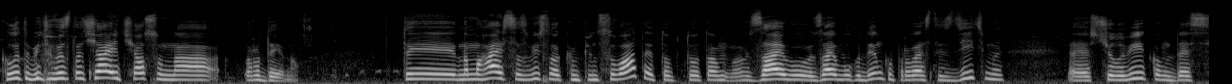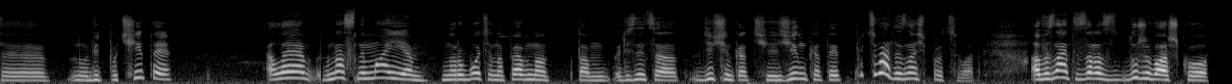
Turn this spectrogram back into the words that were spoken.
коли тобі не вистачає часу на родину. Ти намагаєшся, звісно, компенсувати, тобто там зайву, зайву годинку провести з дітьми е, з чоловіком, десь е, ну, відпочити. Але в нас немає на роботі, напевно, там різниця дівчинка чи жінка. Ти працювати, значить працювати. А ви знаєте, зараз дуже важко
